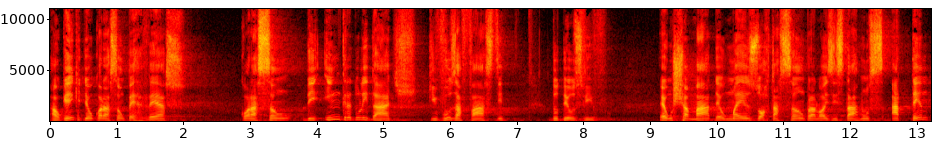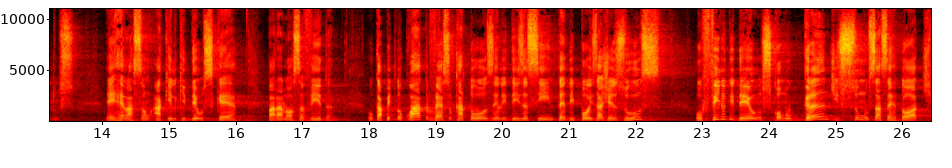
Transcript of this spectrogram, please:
alguém que tem um coração perverso, coração de incredulidade, que vos afaste do Deus vivo. É um chamado, é uma exortação para nós estarmos atentos em relação àquilo que Deus quer para a nossa vida. O capítulo 4, verso 14, ele diz assim: Tende, pois, a Jesus o Filho de Deus como grande sumo sacerdote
